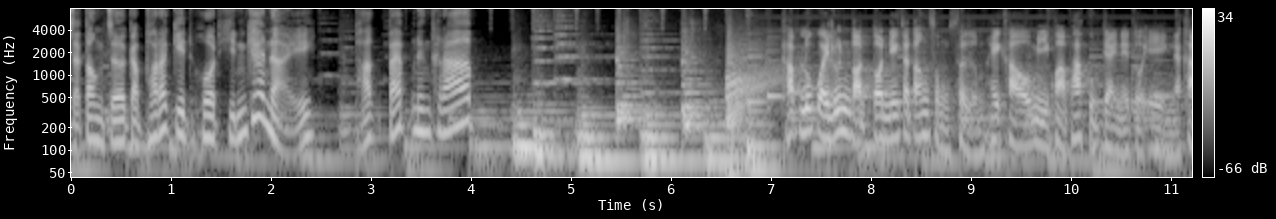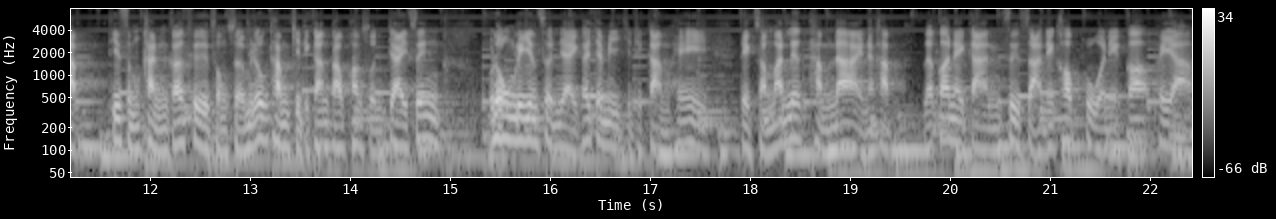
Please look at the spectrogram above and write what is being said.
จะต้องเจอกับภารกิจโหดหินแค่ไหน พักแป๊บหนึ่งครับ ครับลูกวัยรุ่นตอนต้นนี้ก็ต้องส่งเสริมให้เขามีความภาคภูมิใจในตัวเองนะครับ ที่สำคัญก็คือส่งเสริมให้ลูกทำกิจกรรมตามความสนใจ ซึ่งโรงเรียนส่วนใหญ่ก็จะมีกิจกรรมให้เด็กสามารถเลือกทำได้นะครับ แล้วก็ในการสื่อสารในครอบครัวเนี่ยก็พยายาม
